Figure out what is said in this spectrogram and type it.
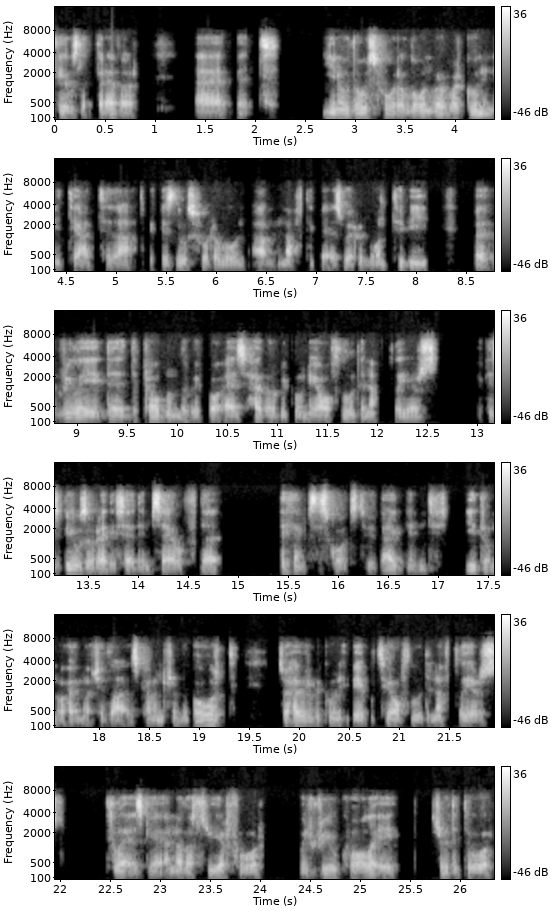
feels like forever. Uh, but, you know, those four alone, we're, we're going to need to add to that because those four alone aren't enough to get us where we want to be. But really, the, the problem that we've got is how are we going to offload enough players? Because Beale's already said himself that he thinks the squad's too big, and you don't know how much of that is coming from the board. So how are we going to be able to offload enough players to let us get another three or four with real quality through the door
